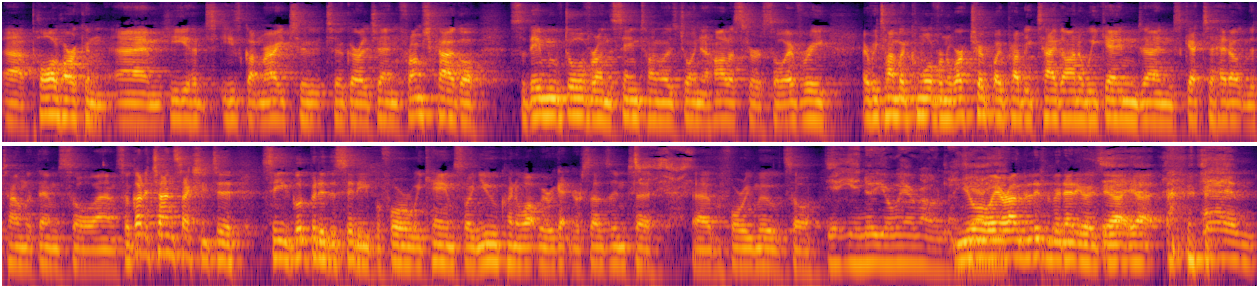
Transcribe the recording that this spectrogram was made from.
uh, Paul Harkin, um, he had he's got married to to a girl Jen from Chicago, so they moved over on the same time I was joining Hollister. So every every time I'd come over on a work trip, I'd probably tag on a weekend and get to head out in the town with them. So, um, so got a chance actually to see a good bit of the city before we came. So I knew kind of what we were getting ourselves into uh, before we moved. So yeah, you knew your way around. Like knew yeah, your way yeah. around a little bit, anyways. Yeah, yeah. yeah. um,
